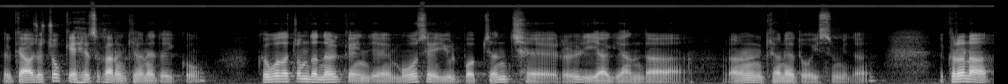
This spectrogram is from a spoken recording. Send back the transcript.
그렇게 아주 좁게 해석하는 견해도 있고 그보다 좀 더 넓게 이제 모세 율법 전체를 이야기한다 라는 견해도 있습니다. 그러나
